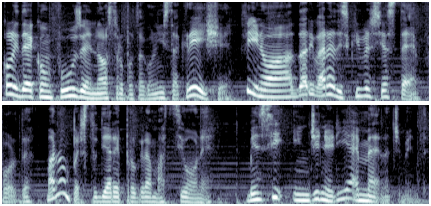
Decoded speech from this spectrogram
Con le idee confuse il nostro protagonista cresce, fino ad arrivare ad iscriversi a Stanford, ma non per studiare programmazione, bensì ingegneria e management.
